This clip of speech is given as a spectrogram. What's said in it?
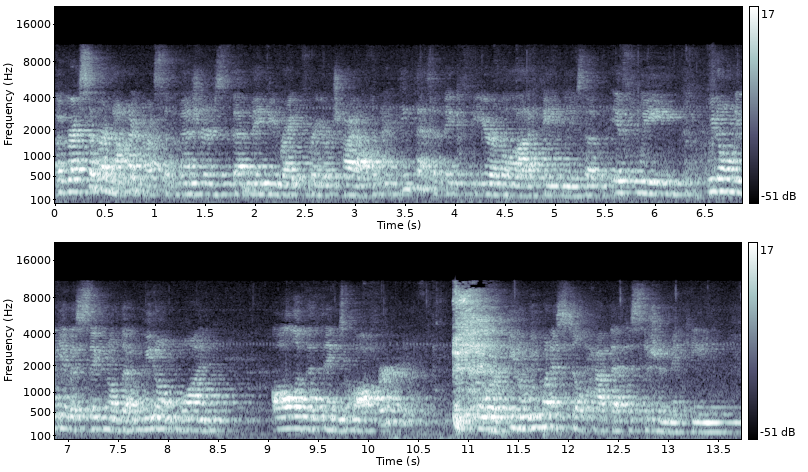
aggressive or not aggressive measures that may be right for your child. And I think that's a big fear of a lot of families, of if we, we don't want to give a signal that we don't want all of the things offered, or, you know, we want to still have that decision-making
